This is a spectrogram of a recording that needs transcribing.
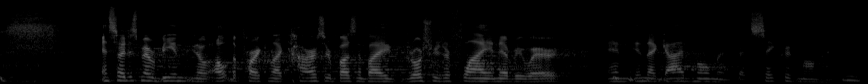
and so I just remember being, you know, out in the parking lot, cars are buzzing by, groceries are flying everywhere. And in that God moment, that sacred moment, mm.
